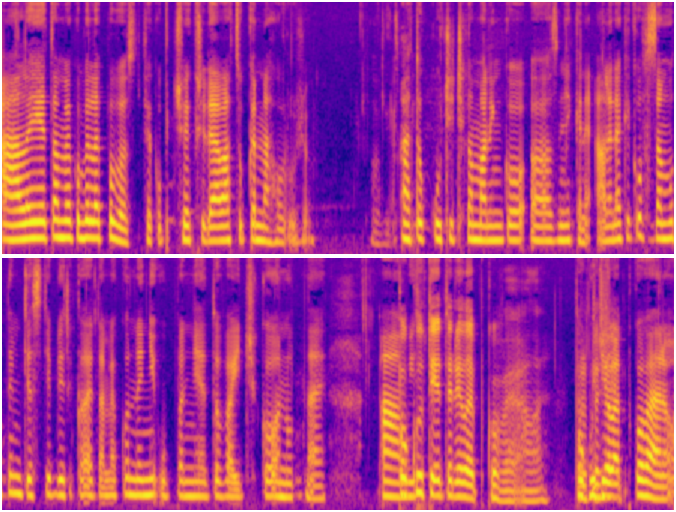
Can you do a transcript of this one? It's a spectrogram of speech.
Ale je tam jakoby lepovost, jako člověk přidává cukr nahoru, že? A to kůčička malinko uh, změkne. Ale jinak jako v samotném těstě bych řekla, že tam jako není úplně to vajíčko nutné. A Pokud je tedy lepkové, ale. pokud Protože- je lepkové, no.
